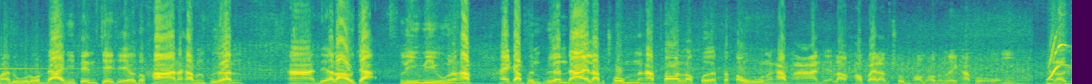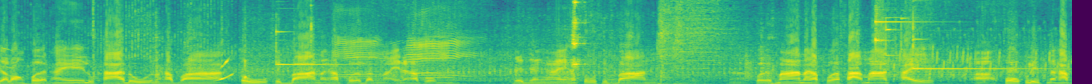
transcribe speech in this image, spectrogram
มาดูรถได้ที่เต็นท์ JJ Auto Car นะครับเพื่อนๆ อ่า เดี๋ยวเราจะ รีวิวนะครับ ให้กับเพื่อนๆได้รับชมนะครับ ตอนเราเปิดประตูนะครับ อ่าเดี๋ยวเราเข้าไปรับชมพร้อมๆกันเลยครับผมเราจะลองเปิดให้ลูกค้าดูนะครับว่าตู้ 10 บานนะครับ เปิดแบบไหนนะครับ ผมเป็นยังไงครับตู้ 10 บานเปิดมานะครับก็สามารถใช้โฟกลิฟต์นะครับ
